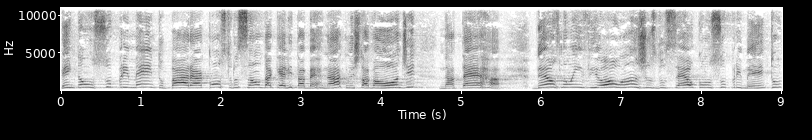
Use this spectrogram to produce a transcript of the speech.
então, o suprimento para a construção daquele tabernáculo estava onde? Na terra. Deus não enviou anjos do céu com suprimento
